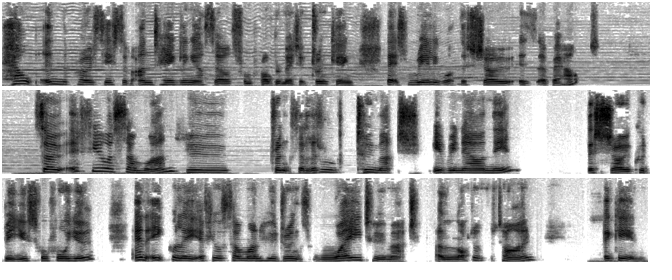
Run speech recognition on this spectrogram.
help in the process of untangling ourselves from problematic drinking. That's really what this show is about. So, if you are someone who drinks a little too much every now and then, this show could be useful for you. And equally, if you're someone who drinks way too much a lot of the time, again,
